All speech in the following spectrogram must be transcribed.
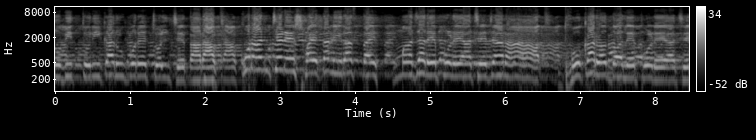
নবীর তরিকার উপরে চলছে তারা। কোরআন ছেড়ে শয়তানি রাস্তায় মাজারে পড়ে আছে যারা ধোকার দলে পড়ে আছে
